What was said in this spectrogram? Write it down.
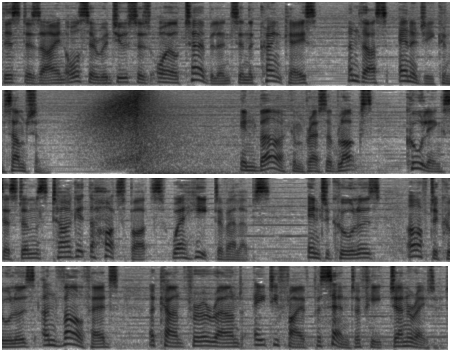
This design also reduces oil turbulence in the crankcase and thus energy consumption. In Bauer compressor blocks, cooling systems target the hotspots where heat develops. Intercoolers, aftercoolers and valve heads account for around 85% of heat generated.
